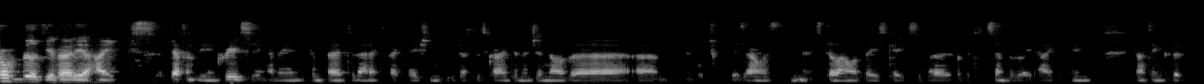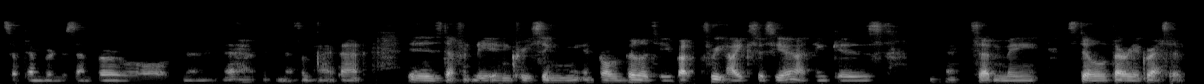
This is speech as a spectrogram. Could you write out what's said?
probability of earlier hikes definitely increasing. I mean, compared to that expectation that you just described, Imogen, of a, um, which is our you know, still our base case of a, of a, December rate hike. I mean, I think that September and December, or know, you know, something like that, is definitely increasing in probability. But three hikes this year, I think, is certainly still very aggressive.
